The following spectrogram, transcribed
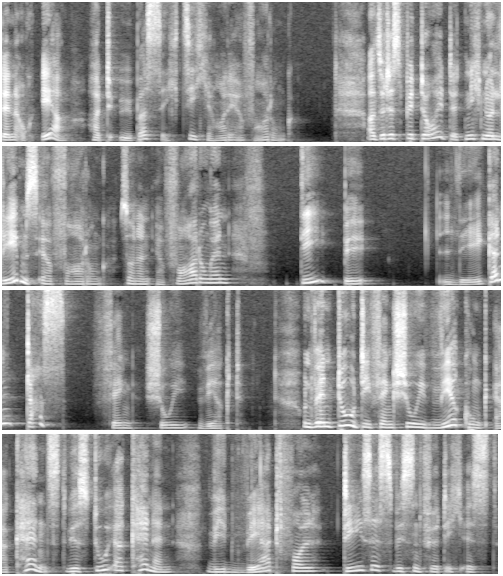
denn auch er hatte über 60 Jahre Erfahrung. Also das bedeutet nicht nur Lebenserfahrung, sondern Erfahrungen, die belegen, dass Feng Shui wirkt. Und wenn du die Feng Shui-Wirkung erkennst, wirst du erkennen, wie wertvoll dieses Wissen für dich ist.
